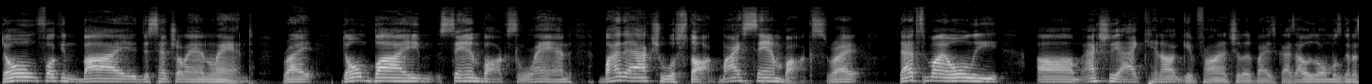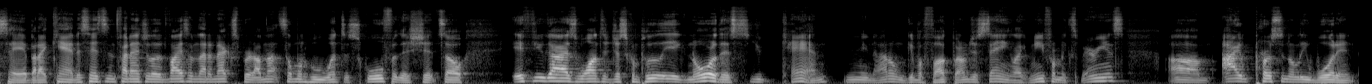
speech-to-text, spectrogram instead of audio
Don't fucking buy Decentraland land, right? Don't buy Sandbox land. Buy the actual stock. Buy Sandbox, right? That's my only um, actually, I cannot give financial advice, guys. I was almost gonna say it, but I can't. This isn't financial advice. I'm not an expert. I'm not someone who went to school for this shit. So, if you guys want to just completely ignore this, you can. I mean, I don't give a fuck, but I'm just saying, like me from experience, um, I personally wouldn't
